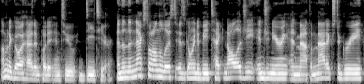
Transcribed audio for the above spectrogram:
I'm going to go ahead and put it into D tier. And then the next one on the list is going to be technology, engineering, and mathematics degree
